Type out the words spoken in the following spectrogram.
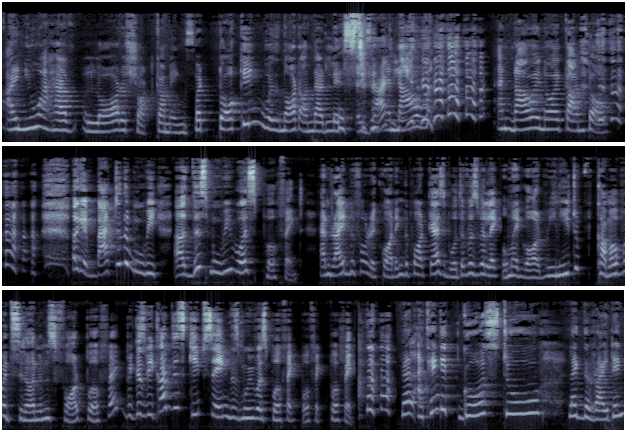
I knew I have a lot of shortcomings, but talking was not on that list. Exactly. and now, and now I know I can't talk. Okay, back to the movie. Uh, this movie was perfect. And right before recording the podcast, both of us were like, oh my god, we need to come up with synonyms for perfect because we can't just keep saying this movie was perfect, perfect, perfect. Well, I think it goes to like the writing,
